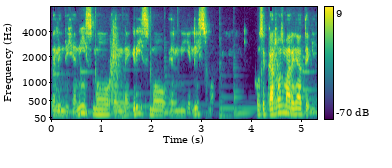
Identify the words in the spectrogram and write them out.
el indigenismo, el negrismo, el nihilismo. José Carlos Mariátegui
